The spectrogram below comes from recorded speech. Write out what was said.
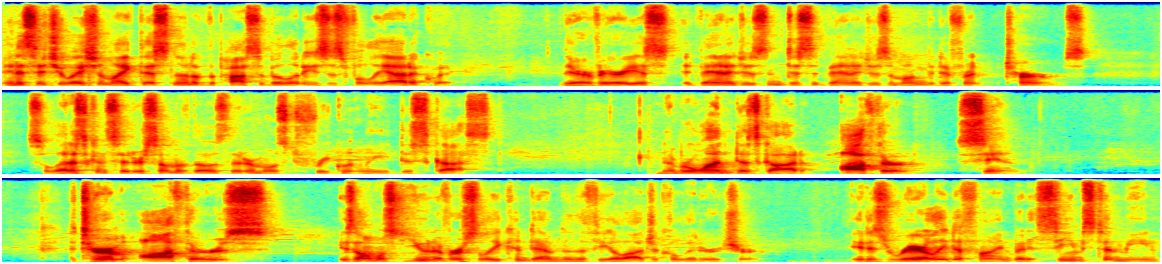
in a situation like this, none of the possibilities is fully adequate. There are various advantages and disadvantages among the different terms. So let us consider some of those that are most frequently discussed. Number one, does God author sin? The term authors is almost universally condemned in the theological literature. It is rarely defined, but it seems to mean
